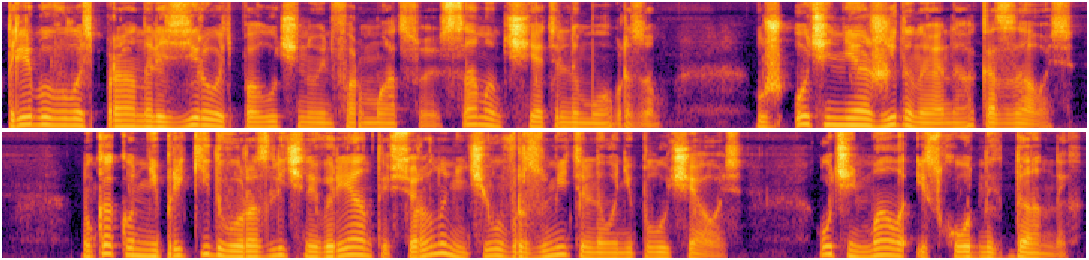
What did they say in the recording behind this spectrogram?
Требовалось проанализировать полученную информацию самым тщательным образом. Уж очень неожиданной она оказалась. Но как он не прикидывал различные варианты, все равно ничего вразумительного не получалось. Очень мало исходных данных.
